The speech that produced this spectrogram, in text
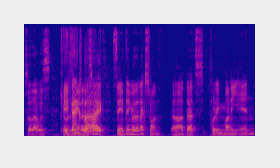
So that was. Okay, thanks, bye. Same thing with the next one. Uh, that's putting money in.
